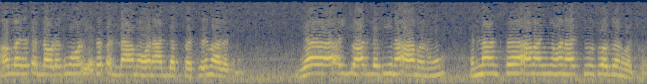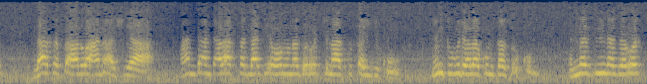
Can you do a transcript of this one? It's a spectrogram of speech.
አላህ የጠላው ደግሞ የተጠላ መሆን አለበት ማለት ነው። ያ አዩሀ አለዚነ አመኑ እናንተ አማኝ የሆናችሁት ወገኖች ሆይ ላተስአሉ አን አሽያ አንዳንድ አላስፈላጊ የሆኑ ነገሮችን አትጠይቁ። እንቱ ብደለኩም ተስቁም እነዚህ ነገሮች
